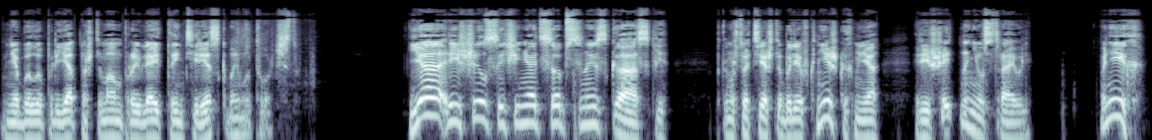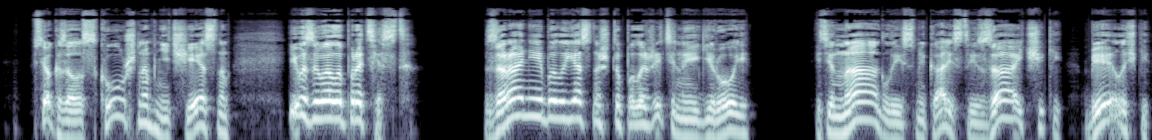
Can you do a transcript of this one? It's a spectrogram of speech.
Мне было приятно, что мама проявляет интерес к моему творчеству. Я решил сочинять собственные сказки, потому что те, что были в книжках, меня решительно не устраивали. В них все казалось скучным, нечестным и вызывало протест. Заранее было ясно, что положительные герои, эти наглые, смекалистые зайчики, белочки,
